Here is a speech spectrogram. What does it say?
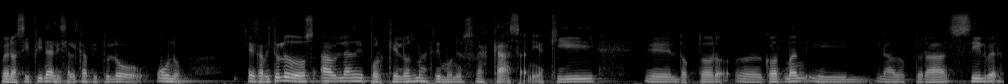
Bueno, así finaliza el capítulo 1. El capítulo 2 habla de por qué los matrimonios fracasan. Y aquí el doctor uh, Gottman y la doctora Silver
